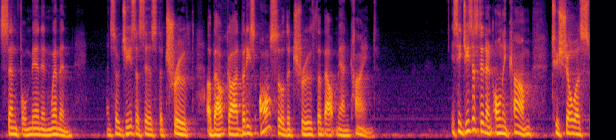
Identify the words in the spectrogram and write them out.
sinful men and women. And so Jesus is the truth about God, but he's also the truth about mankind. You see, Jesus didn't only come to show us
